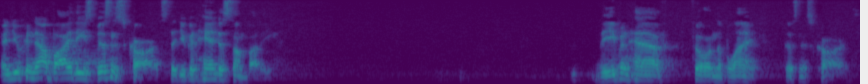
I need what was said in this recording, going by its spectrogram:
and you can now buy these business cards that you can hand to somebody. They even have fill in the blank business cards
